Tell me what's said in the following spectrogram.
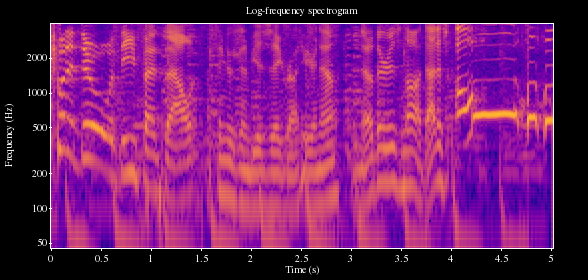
couldn't do it with defense out. I think there's going to be a zig right here now. No, there is not. That is... Oh!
